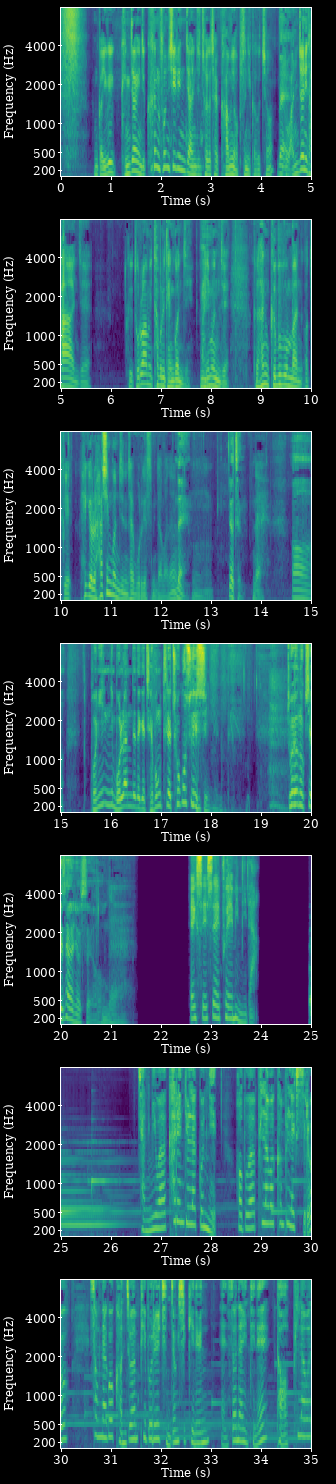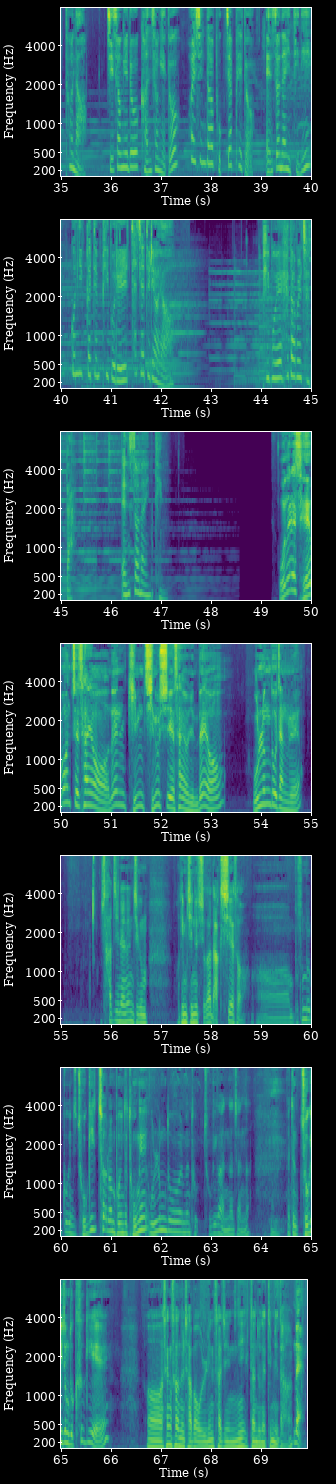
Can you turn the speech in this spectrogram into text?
그러니까 이게 굉장히 이제 큰 손실인지 아닌지 저희가 잘 감이 없으니까 그렇죠. 네. 완전히 다 이제 그 도로아미 타불이 된 건지 음. 아니면 이제 그한그 부분만 어떻게 해결을 하신 건지는 잘 모르겠습니다만은 네. 음, 여튼 네. 어, 본인이 몰랐는데 되게 재봉틀의 초고수일 수 있는 조현옥 씨의 사연이었어요. 네. XSFM입니다. 장미와 카렌듈라 꽃잎, 허브와 flower complex로 성나고 건조한 피부를 진정시키는 Answer Nineteen의 The Flower Toner. 지성에도 건성에도 훨씬 더 복잡해도 앤서 나인틴이 꽃잎 같은 피부를 찾아드려요. 피부의 해답을 찾다. 엔서 나인틴. 오늘의 세 번째 사연은 김진우 씨의 사연인데요. 울릉도 장르예요? 사진에는 지금 김진우 씨가 낚시해서 어, 무슨 물고기인지 조기처럼 보이는데 동해 울릉도면 도- 조기가 안 나지 않나? 하여튼 조기 정도 크기의 어, 생선을 잡아 올린 사진이 일단 눈에 띕니다. 네.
